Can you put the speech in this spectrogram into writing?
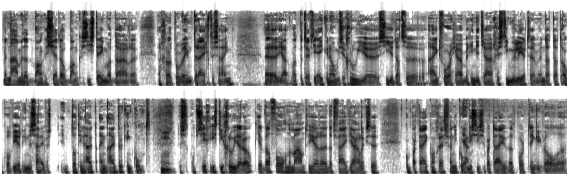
met name dat bank, shadow bankensysteem wat daar een groot probleem dreigt te zijn. Uh, ja, wat betreft die economische groei uh, zie je dat ze eind vorig jaar, begin dit jaar gestimuleerd hebben. En dat dat ook wel weer in de cijfers in, tot in, uit, in uitdrukking komt. Hmm. Dus op zich is die groei daar ook. Je hebt wel volgende maand weer uh, dat vijfjaarlijkse partijcongres van die communistische partij. Dat wordt denk ik wel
